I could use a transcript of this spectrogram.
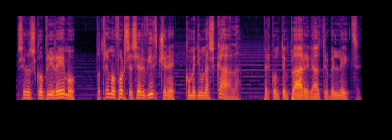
Se lo scopriremo, potremo forse servircene come di una scala per contemplare le altre bellezze.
